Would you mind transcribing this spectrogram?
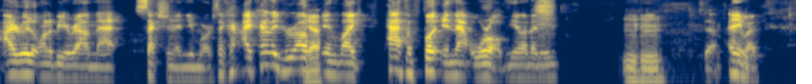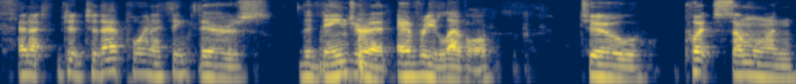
I really don't want to be around that section anymore. It's like I kind of grew up Yeah. in like half a foot in that world. You know what I mean? hmm So anyway, And I, to, to that point, I think there's the danger at every level to put someone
